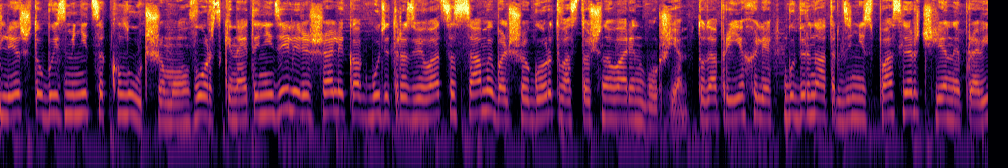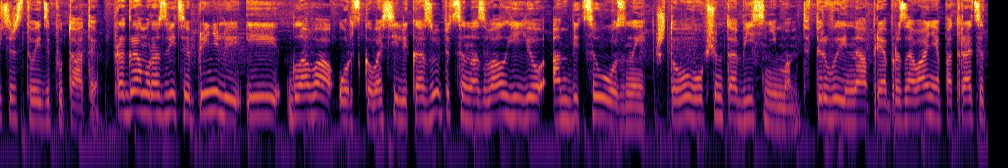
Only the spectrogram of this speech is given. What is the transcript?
лет, чтобы измениться к лучшему. В Орске на этой неделе решали, как будет развиваться самый большой город Восточного Оренбуржья. Туда приехали губернатор Денис Паслер, члены правительства и депутаты. Программу развития приняли, и глава Орска Василий Казупица назвал ее амбициозной, что, в общем-то, объяснимо. Впервые на преобразование потратят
